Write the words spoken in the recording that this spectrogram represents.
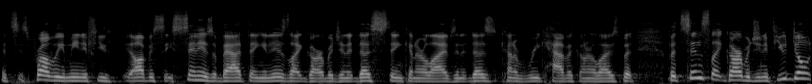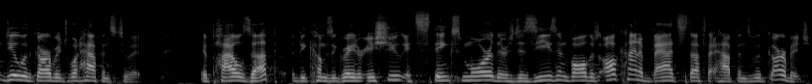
It's, it's, probably, I mean, if you obviously sin is a bad thing, and it is like garbage, and it does stink in our lives, and it does kind of wreak havoc on our lives. But, but sin's like garbage, and if you don't deal with garbage, what happens to it? It piles up, it becomes a greater issue, it stinks more, there's disease involved, there's all kind of bad stuff that happens with garbage.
